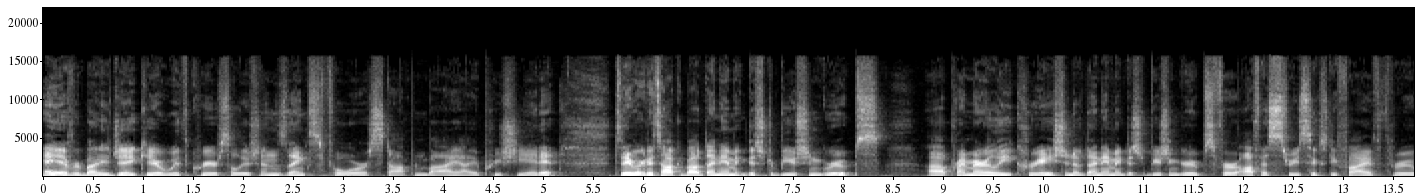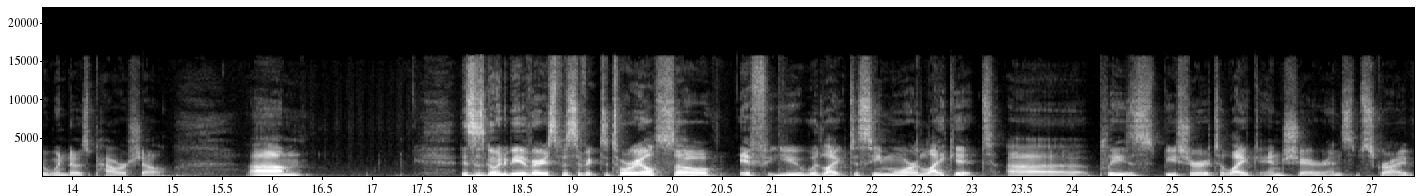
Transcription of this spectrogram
Hey everybody, Jake here with Creer Solutions. Thanks for stopping by. I appreciate it. Today we're going to talk about dynamic distribution groups, uh, primarily creation of dynamic distribution groups for Office 365 through Windows PowerShell. Um, this is going to be a very specific tutorial, so if you would like to see more like it, uh, please be sure to like and share and subscribe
